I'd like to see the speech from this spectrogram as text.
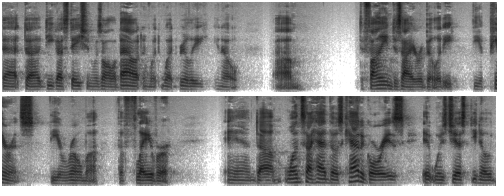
that uh, degustation was all about and what, what really, you know, um, defined desirability, the appearance, the aroma, the flavor. And um, once I had those categories, it was just, you know,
